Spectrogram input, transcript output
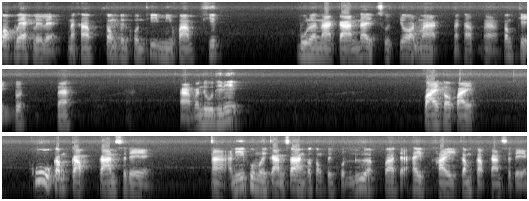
วอกแวกเลยแหละนะครับ ต้องเป็นคนที่มีความคิด บูรณาการได้สุดยอดมากนะครับต้องเก่งด้วยนะมาดูทีนี้ ไฟล์ต่อไป ผู้กำกับการแสดงอ่าอันนี้ผู้อำนวยการสร้างก็ต้องเป็นคนเลือกว่าจะให้ใครกำกับการแสดง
